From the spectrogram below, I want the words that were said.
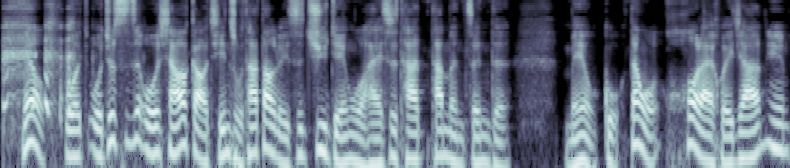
没有，我我就是这，我想要搞清楚他到底是句点我还是他他们真的没有过。但我后来回家，因为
